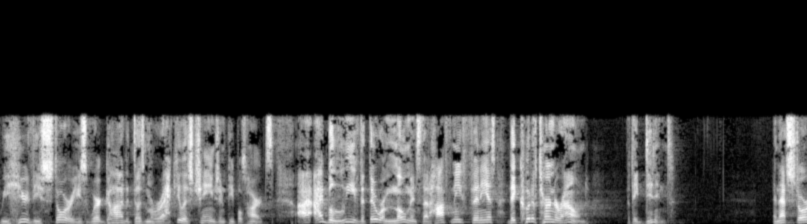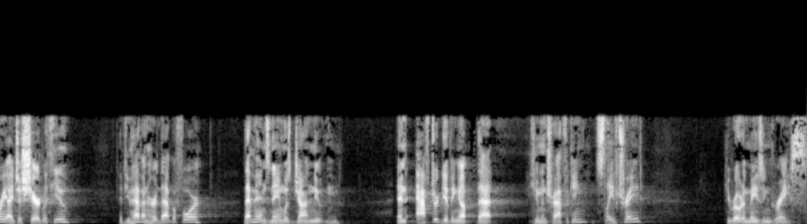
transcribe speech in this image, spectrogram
we hear these stories where God does miraculous change in people's hearts. I, I, believe that there were moments that Hophni, Phinehas, they could have turned around, but they didn't. And that story I just shared with you, if you haven't heard that before, that man's name was John Newton. And after giving up that human trafficking, slave trade, he wrote Amazing Grace.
